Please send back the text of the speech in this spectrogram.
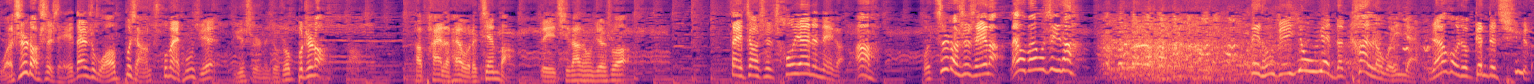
我知道是谁，但是我不想出卖同学，于是呢就说不知道啊。他拍了拍我的肩膀，对其他同学说：“在教室抽烟的那个啊，我知道是谁了，来我办公室一趟。”那同学幽怨的看了我一眼，然后就跟着去了。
